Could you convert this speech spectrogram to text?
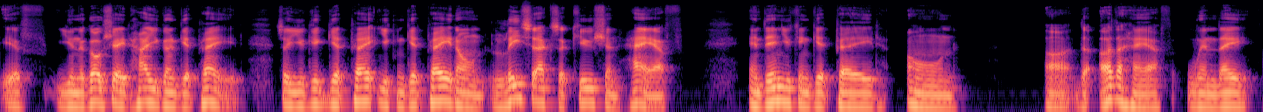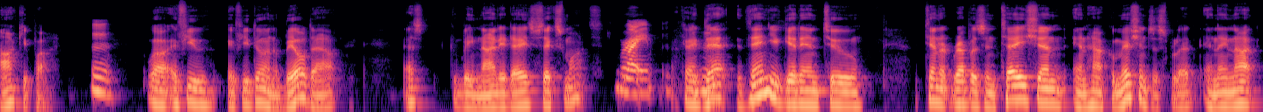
if you negotiate how you're going to get paid, so you get get paid. You can get paid on lease execution half, and then you can get paid on uh, the other half when they occupy. Mm. Well, if you if you're doing a build out, that could be 90 days, six months. Right. Okay, then then you get into tenant representation and how commissions are split, and they're not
